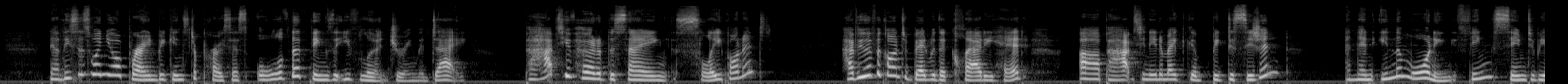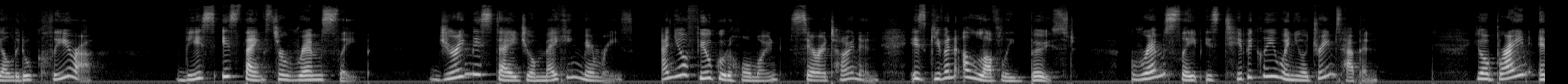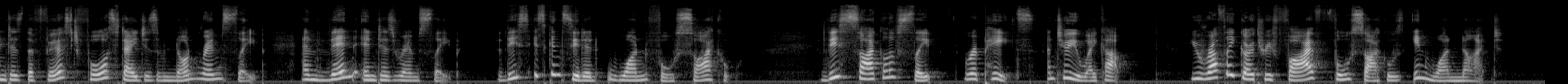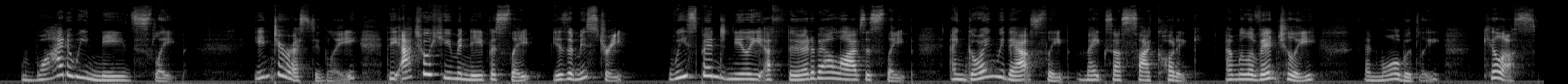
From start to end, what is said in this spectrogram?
Now, this is when your brain begins to process all of the things that you've learnt during the day. Perhaps you've heard of the saying, sleep on it? Have you ever gone to bed with a cloudy head? Uh, perhaps you need to make a big decision? And then in the morning, things seem to be a little clearer. This is thanks to REM sleep. During this stage, you're making memories, and your feel good hormone, serotonin, is given a lovely boost. REM sleep is typically when your dreams happen. Your brain enters the first four stages of non REM sleep and then enters REM sleep. This is considered one full cycle. This cycle of sleep repeats until you wake up. You roughly go through five full cycles in one night. Why do we need sleep? Interestingly, the actual human need for sleep is a mystery. We spend nearly a third of our lives asleep, and going without sleep makes us psychotic and will eventually, and morbidly, kill us.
